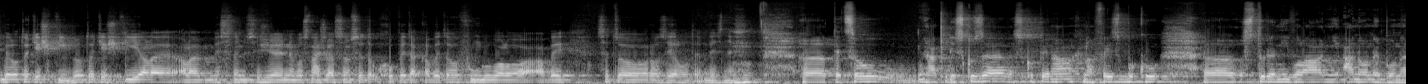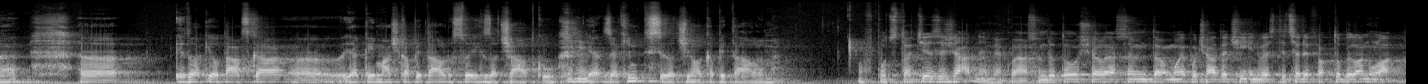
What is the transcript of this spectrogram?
bylo to těžké, bylo to těžké, ale, ale myslím si, že nebo snažil jsem se to uchopit tak, aby to fungovalo a aby se to rozjelo, ten biznes. Mhm. Eh, teď jsou nějaké diskuze ve skupinách na Facebooku, eh, studený volání ano nebo ne. Eh, je to taky otázka, jaký máš kapitál do svých začátků. Mm-hmm. S jakým ty jsi začínal kapitálem? No, v podstatě se žádným. Jako já jsem do toho šel, já jsem, ta moje počáteční investice de facto byla nula.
